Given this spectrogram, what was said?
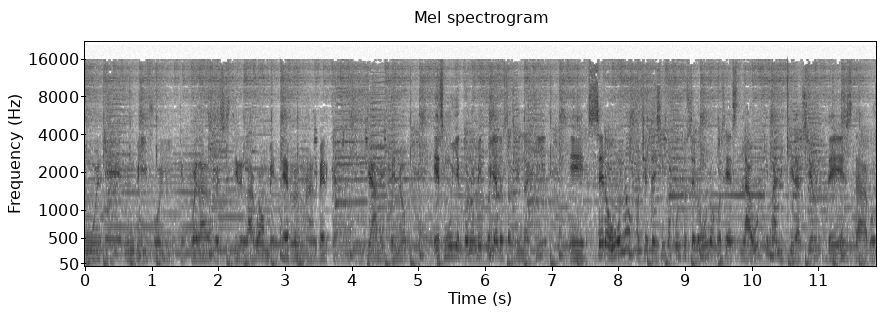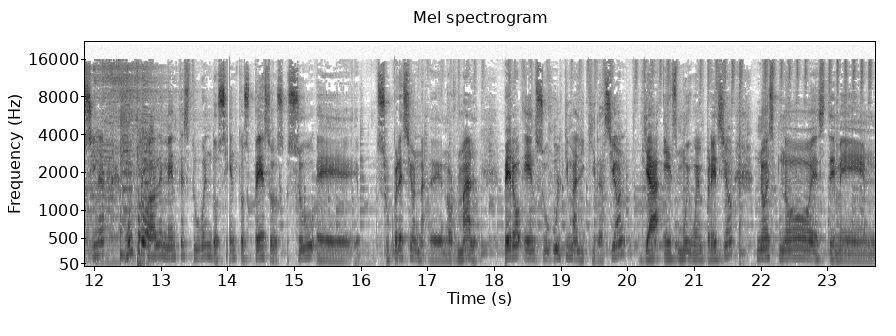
un, en un grifo y que pueda resistir el agua o meterlo en una alberca, definitivamente no. Es muy económico, ya lo estás viendo aquí, eh, 01, 85.01, o sea, es la última liquidación de esta bocina. Muy probablemente estuvo en 200 pesos su, eh, su precio eh, normal, pero en su última liquidación ya es muy buen precio. No, es, no, este, me,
